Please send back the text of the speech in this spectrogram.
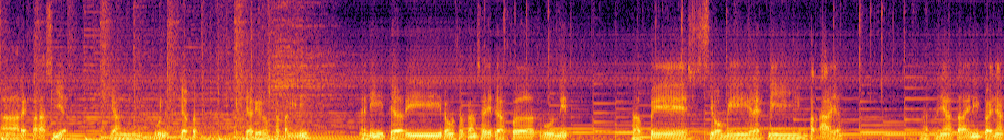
uh, reparasi ya yang unit dapat dari rongsokan ini. Nah ini dari rongsokan saya dapat unit HP Xiaomi Redmi 4A ya. Nah ternyata ini banyak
